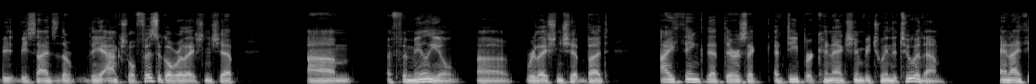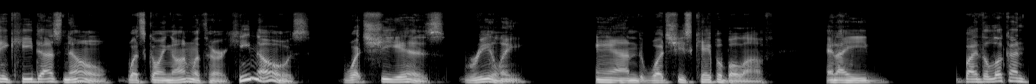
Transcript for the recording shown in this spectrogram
be- besides the the actual physical relationship, um, a familial uh, relationship. But I think that there's a, a deeper connection between the two of them, and I think he does know what's going on with her. He knows what she is really, and what she's capable of, and I by the look on,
